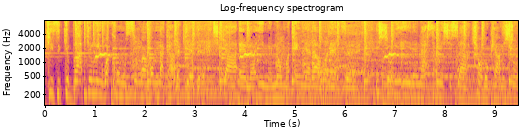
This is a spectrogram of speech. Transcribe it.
気づけば君はこのスマホの中だけでしか会えない目の前に現れて一緒にいれない寂しさ今日も噛みしめ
